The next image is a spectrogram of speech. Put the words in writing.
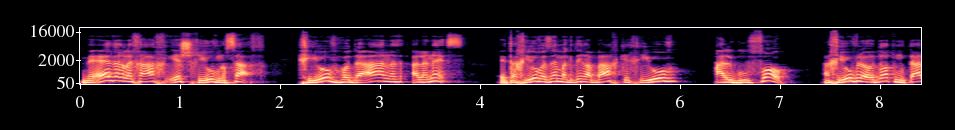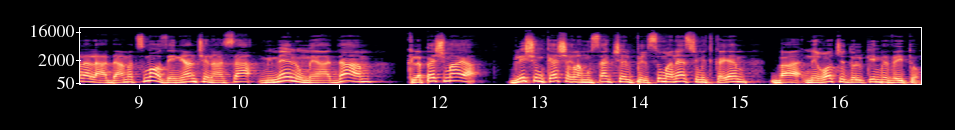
מעבר לכך יש חיוב נוסף, חיוב הודאה על הנס. את החיוב הזה מגדיר הבח כחיוב על גופו. החיוב להודות מוטל על האדם עצמו, זה עניין שנעשה ממנו, מהאדם, כלפי שמיא, בלי שום קשר למושג של פרסום הנס שמתקיים בנרות שדולקים בביתו.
